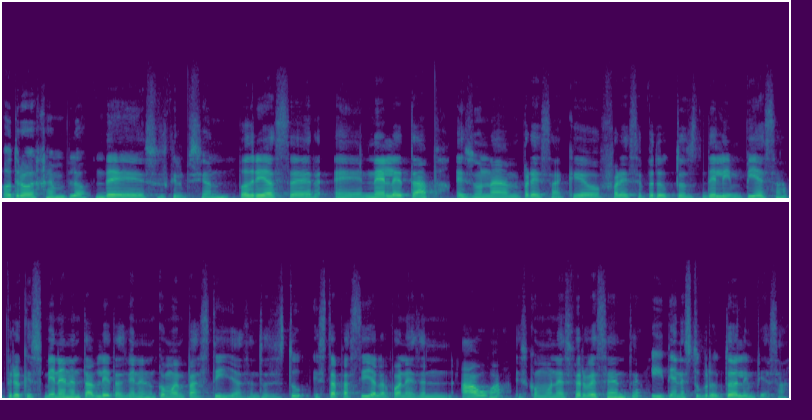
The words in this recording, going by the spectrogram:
Otro ejemplo de suscripción podría ser eh, Neletap. Es una empresa que ofrece productos de limpieza, pero que vienen en tabletas, vienen como en pastillas. Entonces tú esta pastilla la pones en agua, es como un efervescente y tienes tu producto de limpieza.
